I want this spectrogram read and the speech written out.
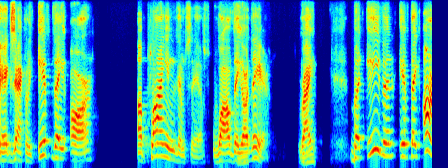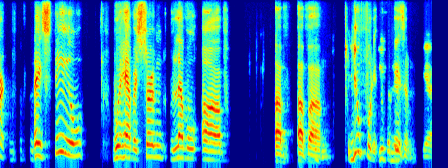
Exactly. If they are applying themselves while they are there, right? But even if they aren't, they still will have a certain level of of of um youthfulness. Euphemism. Yeah.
